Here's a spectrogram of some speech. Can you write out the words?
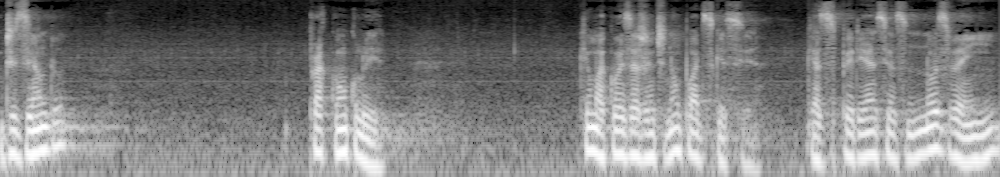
dizendo, para concluir, que uma coisa a gente não pode esquecer, que as experiências nos vêm,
